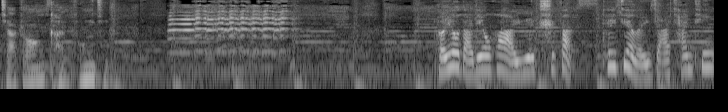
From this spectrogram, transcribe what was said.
假装看风景。朋友打电话约吃饭，推荐了一家餐厅，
